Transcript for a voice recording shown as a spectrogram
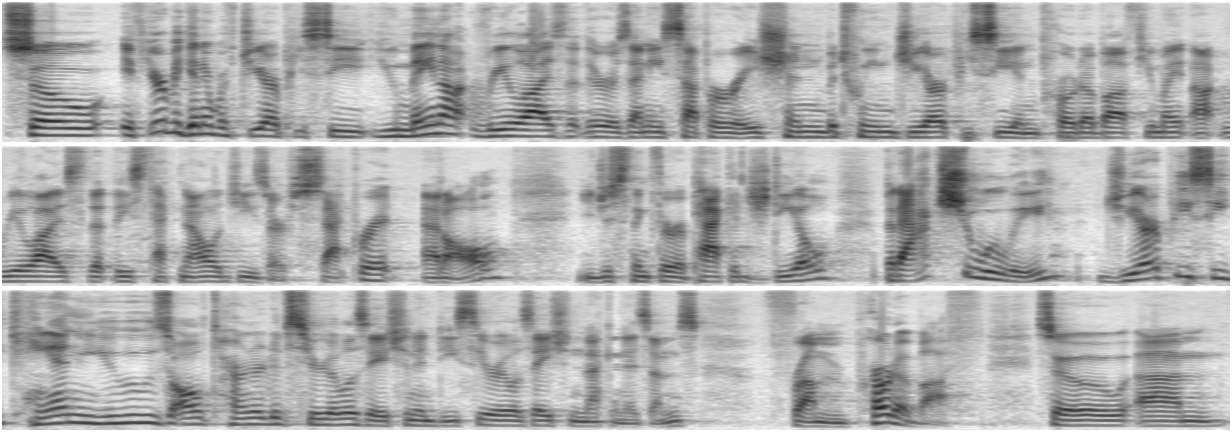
so if you're a beginner with gRPC, you may not realize that there is any separation between gRPC and protobuf. You might not realize that these technologies are separate at all. You just think they're a package deal. But actually, gRPC can use alternative serialization and deserialization mechanisms from protobuf. So um,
